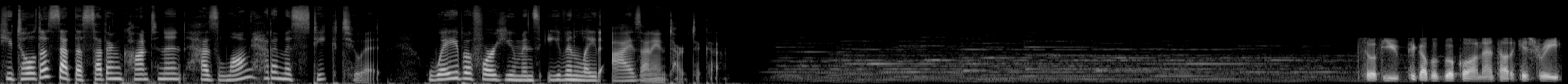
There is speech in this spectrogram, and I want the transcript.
He told us that the southern continent has long had a mystique to it, way before humans even laid eyes on Antarctica. So if you pick up a book on Antarctic history,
